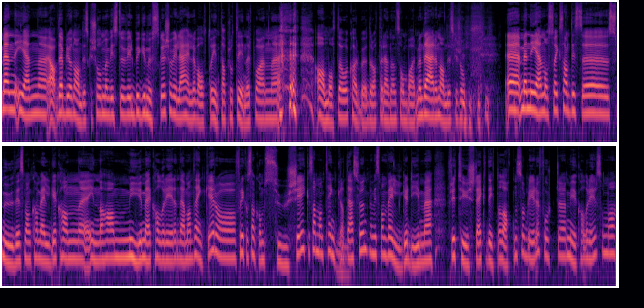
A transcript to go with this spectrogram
Men igjen, eh, ja, det blir jo en annen diskusjon. Men hvis du vil bygge muskler, så ville jeg heller valgt å innta proteiner på en eh, annen måte, og karbohydrater enn en sånn bar. Men det er en annen diskusjon. Eh, men igjen også, ikke sant, disse smoothies man kan velge, kan inneha mye mer kalorier enn det man tenker. Og for ikke å snakke om sushi. ikke sant, Man tenker at det er sunt, men hvis man velger de med frityrstek ditten og datten, så blir det fort uh, mye kalorier. Så å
